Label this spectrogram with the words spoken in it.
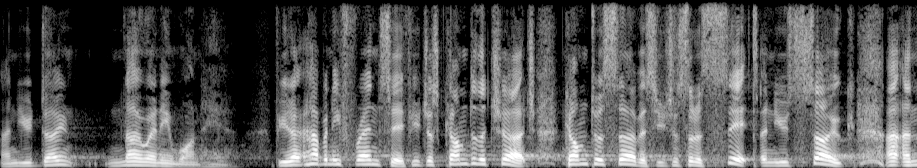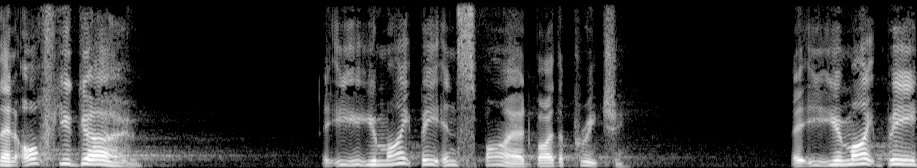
and you don't know anyone here, if you don't have any friends here, if you just come to the church, come to a service, you just sort of sit and you soak, and then off you go, you might be inspired by the preaching. You might be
